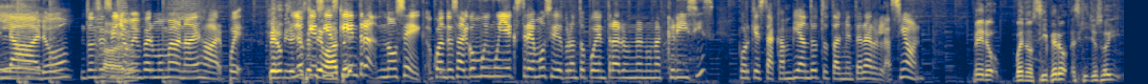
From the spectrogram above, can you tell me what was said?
Claro. Entonces, si yo Claro. me enfermo, me van a dejar. Pues. Pero mira lo que sí es debate- que entra, no sé, cuando es algo muy, muy extremo, sí de pronto puede entrar uno en una crisis porque está cambiando totalmente la relación. Pero, bueno, sí, pero es que yo soy,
